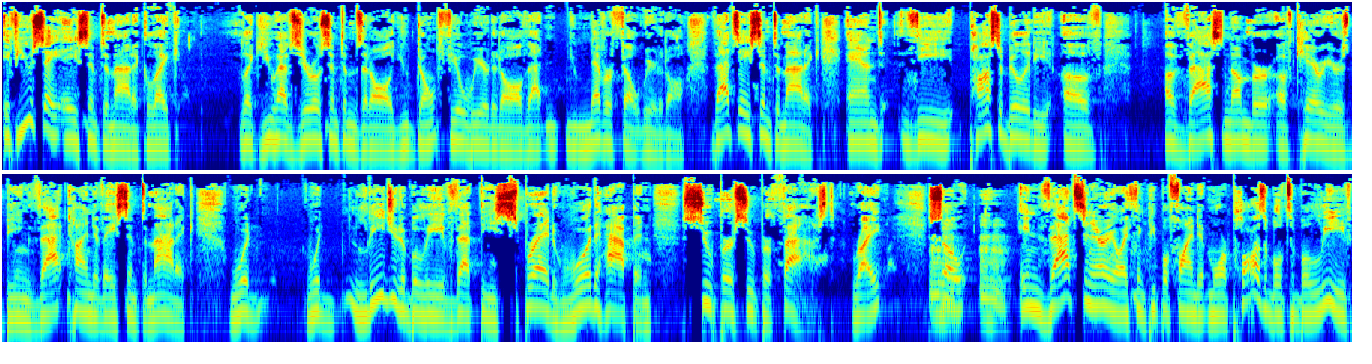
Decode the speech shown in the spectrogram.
if you say asymptomatic like like you have zero symptoms at all, you don't feel weird at all, that you never felt weird at all. That's asymptomatic. And the possibility of a vast number of carriers being that kind of asymptomatic would would lead you to believe that the spread would happen super super fast right? Mm-hmm. So mm-hmm. in that scenario i think people find it more plausible to believe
